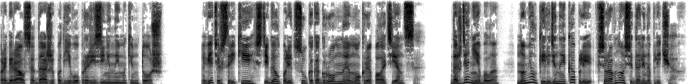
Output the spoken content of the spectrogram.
пробирался даже под его прорезиненный макинтош. Ветер с реки стегал по лицу, как огромное мокрое полотенце. Дождя не было, но мелкие ледяные капли все равно оседали на плечах.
